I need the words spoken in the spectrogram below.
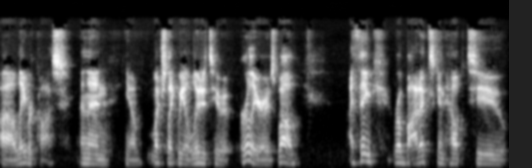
uh, labor costs. And then you know, much like we alluded to earlier as well, I think robotics can help to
